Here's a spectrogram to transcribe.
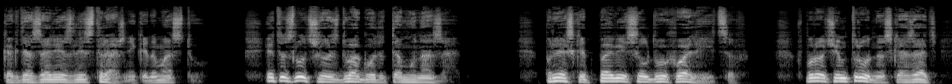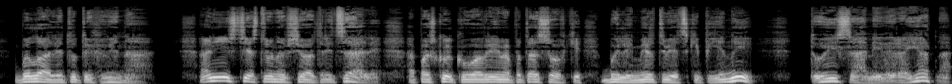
когда зарезали стражника на мосту. Это случилось два года тому назад. Прескотт повесил двух валийцев. Впрочем, трудно сказать, была ли тут их вина. Они, естественно, все отрицали, а поскольку во время потасовки были мертвецки пьяны, то и сами, вероятно,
